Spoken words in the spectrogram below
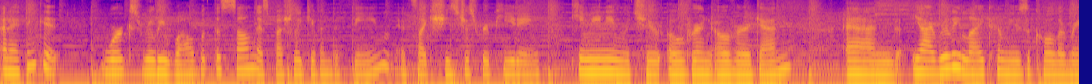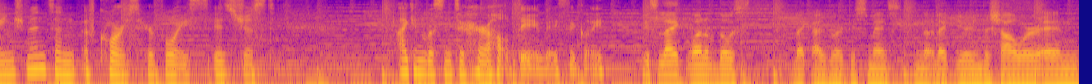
And I think it works really well with the song, especially given the theme. It's like she's just repeating Kimi ni Muchu over and over again. And yeah, I really like her musical arrangements, and of course, her voice is just. I can listen to her all day, basically. It's like one of those like advertisements, you know, like you're in the shower and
